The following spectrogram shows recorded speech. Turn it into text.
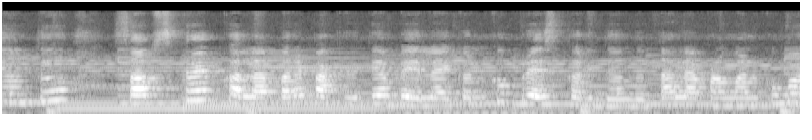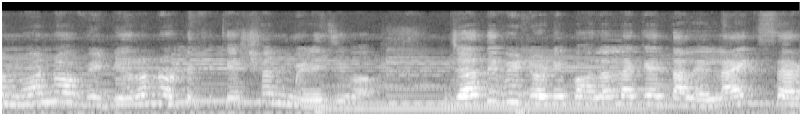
दिंतु सब्सक्राइब कला पाखे बेल आइकन को प्रेस कर दिंतु तेल आपको मो नू नू भिडर नोटिकेसन मिल जाए जदि भिडी भल लगे लाइक सेयार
